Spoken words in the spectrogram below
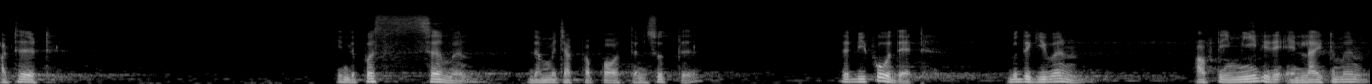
uttered in the first sermon, Dhammacakkappavattana Sutta, that before that, Buddha given after immediate enlightenment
